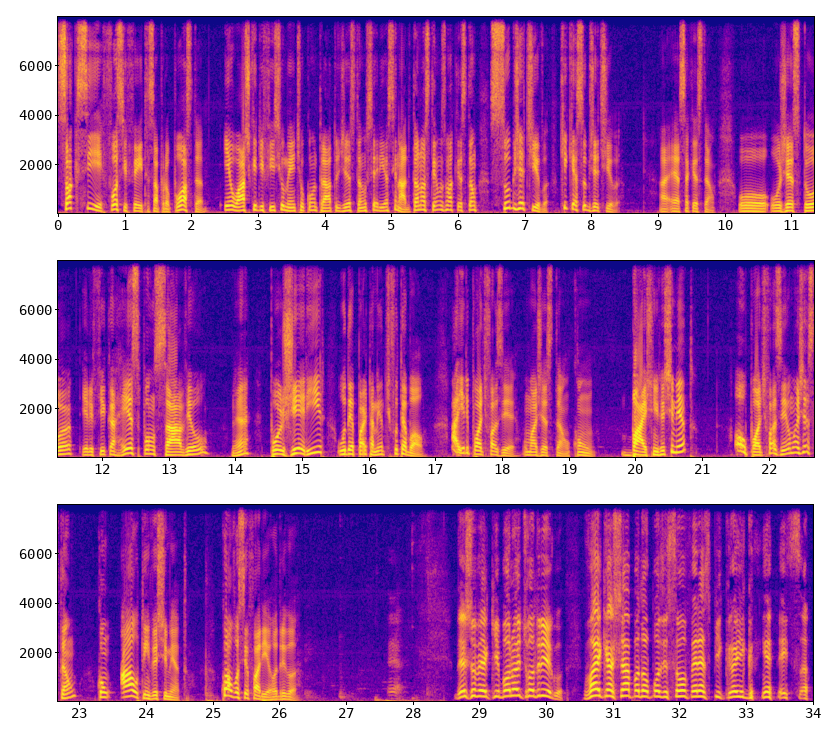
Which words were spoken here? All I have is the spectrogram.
Só que se fosse feita essa proposta, eu acho que dificilmente o contrato de gestão seria assinado. Então nós temos uma questão subjetiva. O que, que é subjetiva? Essa questão. O, o gestor ele fica responsável né, por gerir o departamento de futebol. Aí ele pode fazer uma gestão com baixo investimento ou pode fazer uma gestão com alto investimento. Qual você faria, Rodrigo? Deixa eu ver aqui. Boa noite, Rodrigo. Vai que a chapa da oposição oferece picanha e ganha eleição.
